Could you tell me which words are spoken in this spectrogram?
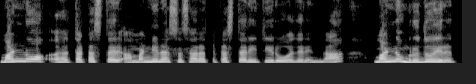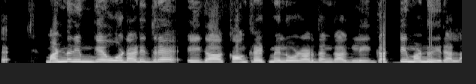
ಮಣ್ಣು ತಟಸ್ಥ ಮಣ್ಣಿನ ಸಸಾರ ತಟಸ್ಥ ರೀತಿ ಇರುವುದರಿಂದ ಮಣ್ಣು ಮೃದು ಇರುತ್ತೆ. ಮಣ್ಣು ನಿಮ್ಗೆ ಓಡಾಡಿದ್ರೆ ಈಗ ಕಾಂಕ್ರೀಟ್ ಮೇಲೆ ಓಡಾಡ್ದಂಗಾಗ್ಲಿ ಗಟ್ಟಿ ಮಣ್ಣು ಇರಲ್ಲ.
